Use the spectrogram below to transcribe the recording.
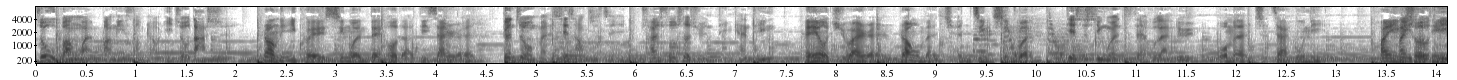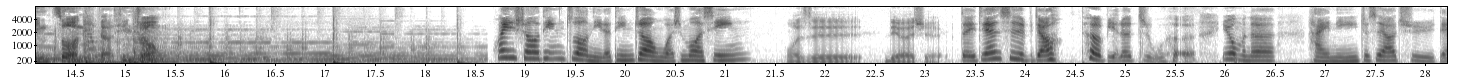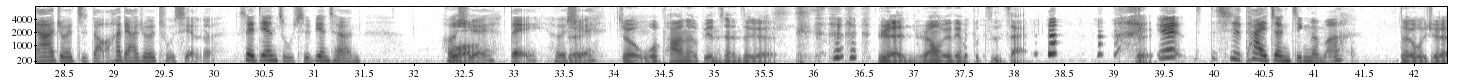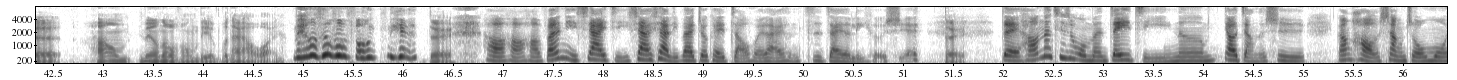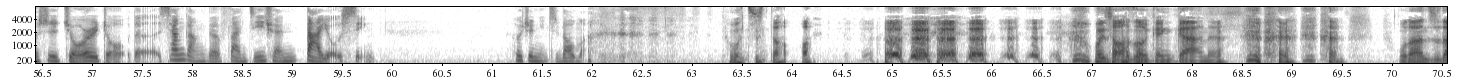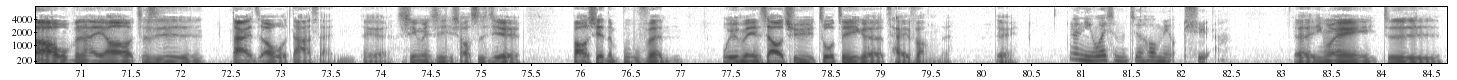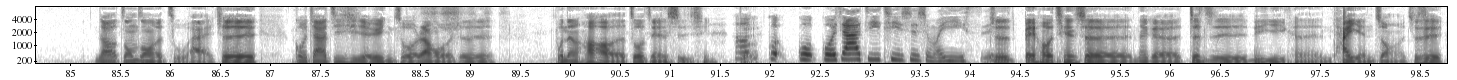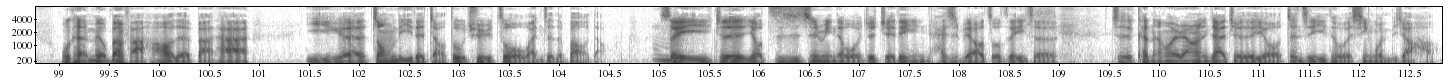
周五傍晚帮你扫描一周大事，让你一窥新闻背后的第三人。跟着我们现场直击，穿梭社群，听看听，没有局外人，让我们沉浸新闻。电视新闻只在乎蓝绿，我们只在乎你。欢迎收听，做你的听众。欢迎收听，做你的听众。我是莫欣，我是李二学。对，今天是比较特别的组合，因为我们的。海尼就是要去，等一下就会知道，他等一下就会出现了。所以今天主持变成和学，对和学，就我怕呢变成这个 人，让我有点不自在。对，因为是太震惊了嘛。对，我觉得好像没有那么疯癫，不太好玩。没有那么疯癫。对，好好好，反正你下一集下下礼拜就可以找回来很自在的李和学。对。对，好，那其实我们这一集呢，要讲的是刚好上周末是九二九的香港的反极权大游行，或许你知道吗？我知道啊，为什么要这么尴尬呢？我当然知道，我本来也要就是大家知道我大三那个新闻系小世界报线的部分，我原本也是要去做这一个采访的，对。那你为什么之后没有去啊？呃，因为就是然后种种的阻碍，就是国家机器的运作，让我就是不能好好的做这件事情。对，国国国家机器是什么意思？就是背后牵涉的那个政治利益可能太严重了，就是我可能没有办法好好的把它以一个中立的角度去做完整的报道，嗯，所以就是有自知之明的我就决定还是不要做这一则。就是可能会让人家觉得有政治意图的新闻比较好。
